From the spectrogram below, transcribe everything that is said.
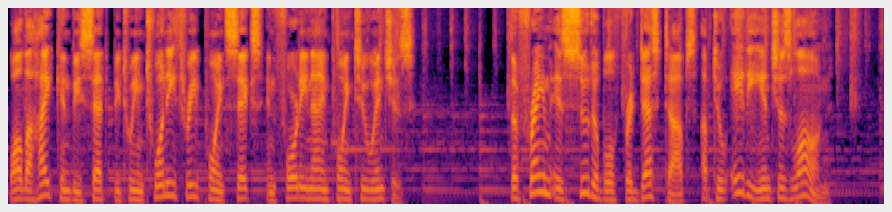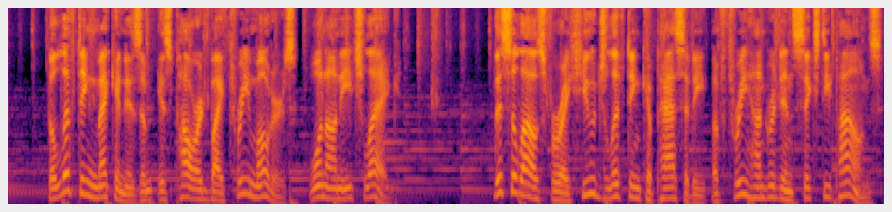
while the height can be set between 23.6 and 49.2 inches. The frame is suitable for desktops up to 80 inches long. The lifting mechanism is powered by three motors, one on each leg. This allows for a huge lifting capacity of 360 pounds.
